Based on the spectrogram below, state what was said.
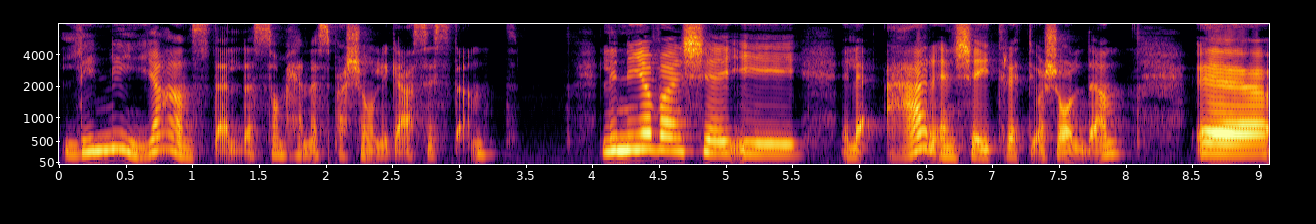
Linnea anställdes som hennes personliga assistent. Linnea var en tjej i, eller är en tjej i 30-årsåldern eh,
